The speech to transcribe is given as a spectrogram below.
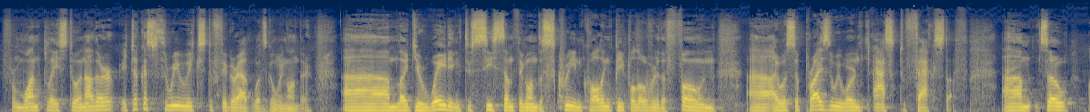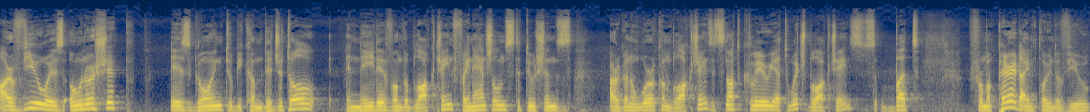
from one place to another. It took us three weeks to figure out what's going on there. Um, like you're waiting to see something on the screen, calling people over the phone. Uh, I was surprised we weren't asked to fax stuff. Um, so our view is ownership is going to become digital and native on the blockchain. Financial institutions are going to work on blockchains. It's not clear yet which blockchains, but from a paradigm point of view,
